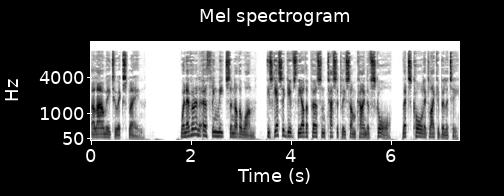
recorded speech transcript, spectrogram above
allow me to explain. Whenever an Earthling meets another one, his guesser gives the other person tacitly some kind of score, let's call it likability.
